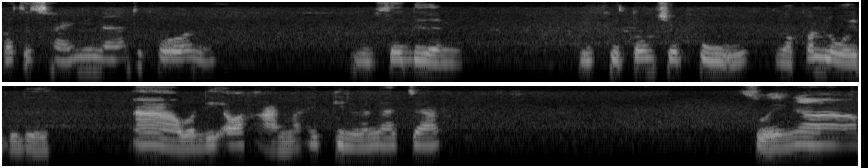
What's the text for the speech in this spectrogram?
ก็จะใช้นี่นะทุกคนมูลไส้เดือน นี่คือต้มเชื้อพูเราก็โรยไปเลย อ่า วันนี้เอาอาหารมาให้กินแล้วนะจ๊ะ สวยงาม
